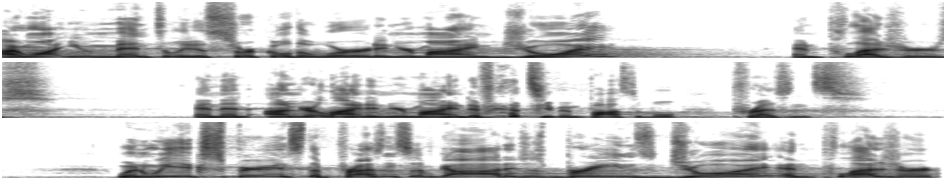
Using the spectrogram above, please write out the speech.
I want you mentally to circle the word in your mind joy and pleasures, and then underline in your mind, if that's even possible, presence. When we experience the presence of God, it just brings joy and pleasure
